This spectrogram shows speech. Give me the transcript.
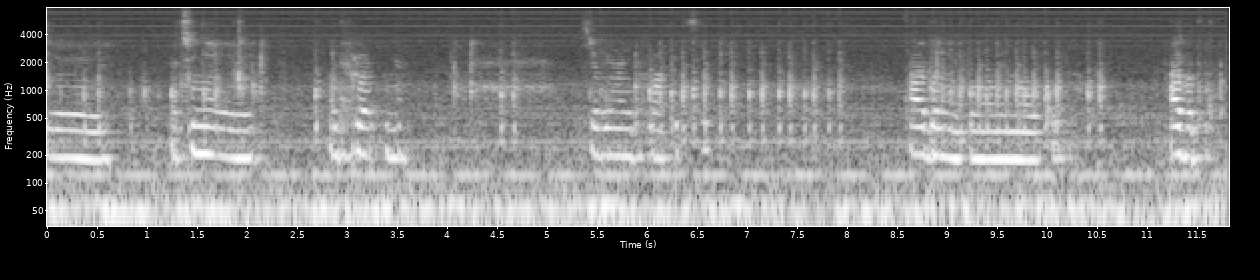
Jej. Znaczy nie jej. Odwrotnie. Zrobimy dwa piecyki. Albo nie, bo mamy mało kur. Albo tak.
